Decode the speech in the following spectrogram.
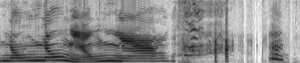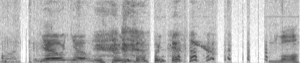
Meow, meow, meow, meow. Nyaw, nyaw, nyaw, nyaw, nyaw. Bo.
